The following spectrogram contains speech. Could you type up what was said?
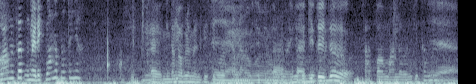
bangsat ngeledek banget matanya. Eh, kita nggak boleh main fisik. Iya, nggak boleh. bisa Nah, kita- kita gitu-gitu edit itu satpam andalan kita. Iya.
